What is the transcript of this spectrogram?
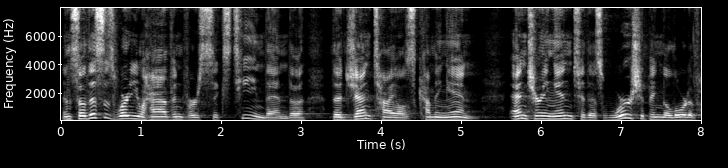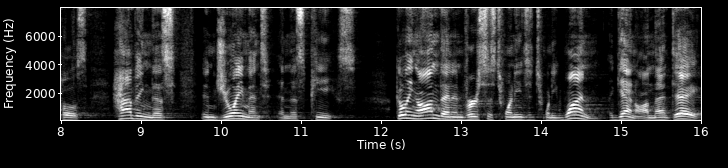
And so, this is where you have in verse 16 then the, the Gentiles coming in, entering into this, worshiping the Lord of hosts, having this enjoyment and this peace. Going on then in verses 20 to 21, again on that day.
